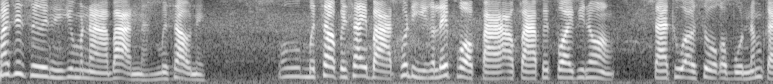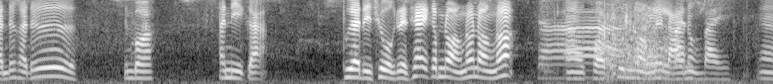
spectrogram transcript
มาซื่อๆนี่อยู่มาหน้าบ้านน่ะมื้อเช้านี่โอ้มื้อเช้าไปใส่บาตรพอดีก็เลยพ่อปลาเอาปลาไปปล่อยพี่น้อง สาธุเอาโชคเอาบุญน้ำกันเด้อค่ะเด้อเห็นบ่อันนี้ก็ เพื่อได้โชคได้ใช้กับน้องเนาะน้องเนาะ จ้าอ่าขอบคุณน้องหลายๆน้อง ไปอ่า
